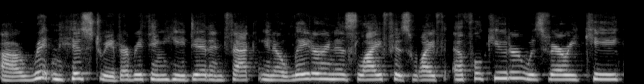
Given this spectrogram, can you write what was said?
uh, written history of everything he did. In fact, you know, later in his life, his wife Ethel Kuter was very key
